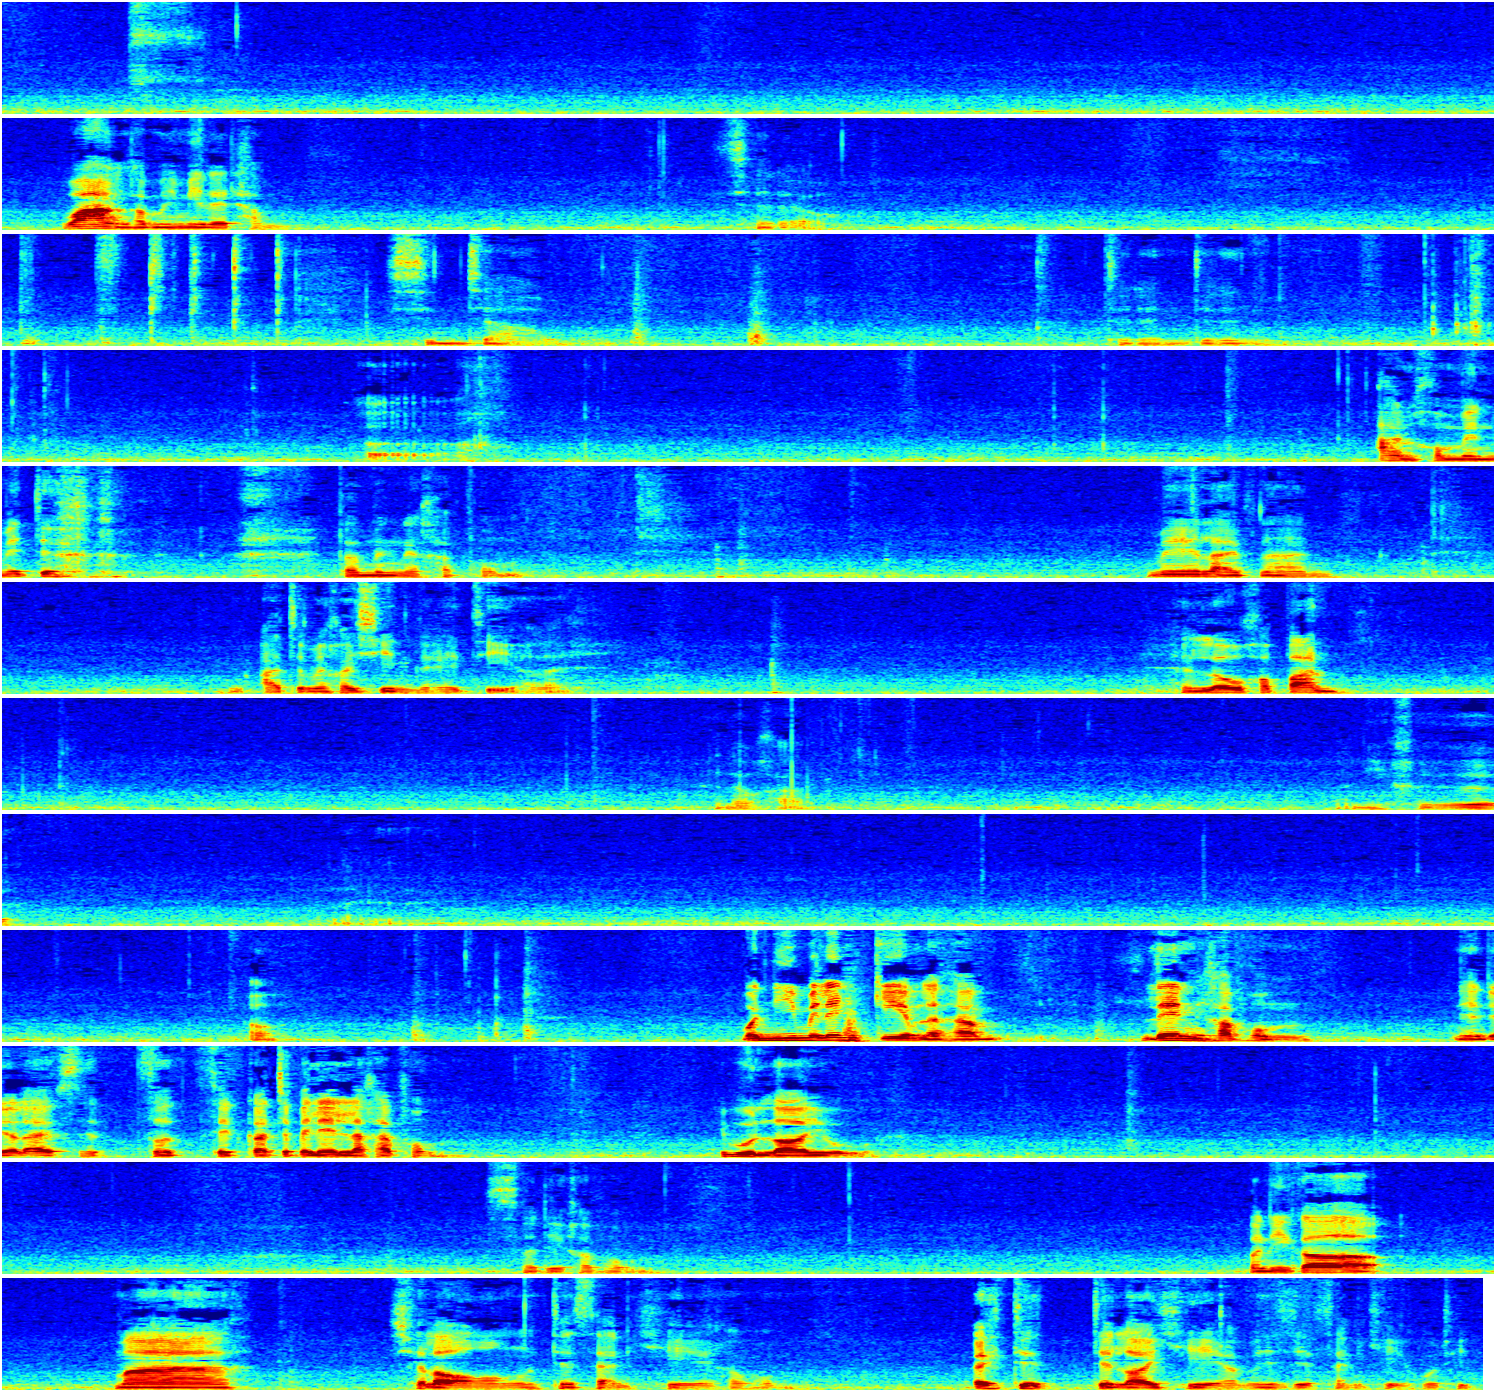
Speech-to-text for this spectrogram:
ว่างครับไม่มีอะไรทำใช่แล้วสินเจ้า ดินเดินเอ่ออ่านคอมเมนต์ไม่เจอแป๊บหนึ่งนะครับผม ไม่ไลฟ์นาน อาจจะไม่ค่อยชินในไอจีอะไรฮัลโหลข้าวปั้นฮัลโหลครับ อันนี้ คืออะไรวันนี้ไม่เล่นเกมเหรอครับ เล่นครับผม เนี่ยเดี๋ยวไลฟ์สดเสร็จก็จะไปเล่นแล้วครับผม พี่บุญรออยู่สวัสดีครับผม วันนี้ก็ มาฉลองเจ็ดแสนเคครับผม เอ้ยเจ็ดเจ็ดร้อยเคครับ ไม่ใช่เจ็ดแสนเคพูดผิด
